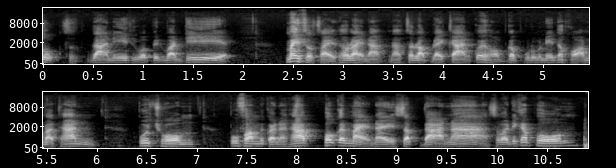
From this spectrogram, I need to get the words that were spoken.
ศุกร์สัปดาห์นี้ ถือว่าเป็นวันที่ไม่สดใสเท่าไหร่นักนะสำหรับรายการกล้วยหอมกับกูรูวันนี้ต้องขออำลาท่าน ผู้ชมผู้ฟังไปก่อนนะครับ พบกันใหม่ในสัปดาห์หน้า สวัสดีครับผม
